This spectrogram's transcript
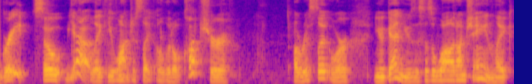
great. So yeah, like you want just like a little clutch or a wristlet or you again use this as a wallet on chain. Like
